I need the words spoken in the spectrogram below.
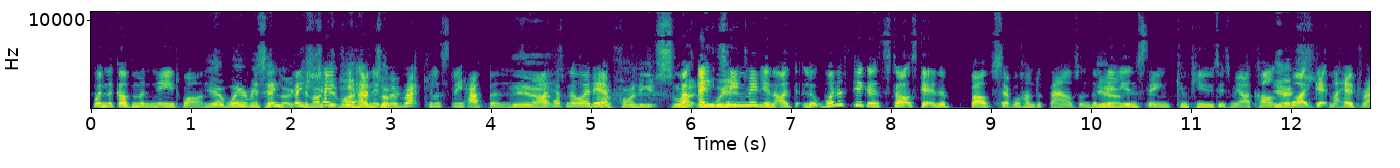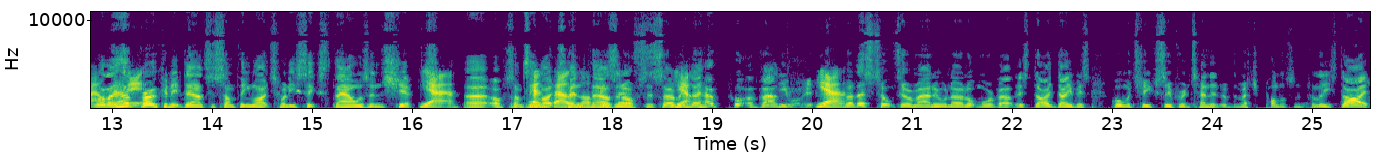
when the government need one. Yeah, where is they, it, though? They Can I shake get my it hands and on it it? miraculously happens. Yeah, I have no idea. I'm finding it But slightly 18 weird. million, I, look, when a figure starts getting above several hundred thousand, the Yeah. millions thing confuses me. I can't Yes. quite get my head round Well, they have it. broken it down to something like 26,000 shifts. Yeah. Uh, of something like 10,000 10,000 officers. officers. So, I mean, Yeah. they have put a value on it. Yeah. But let's talk to a man who will know a lot more about this. Dai Davies, former Chief Superintendent of the Metropolitan Police. Dai,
